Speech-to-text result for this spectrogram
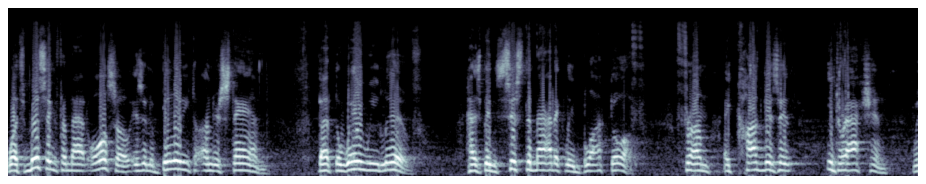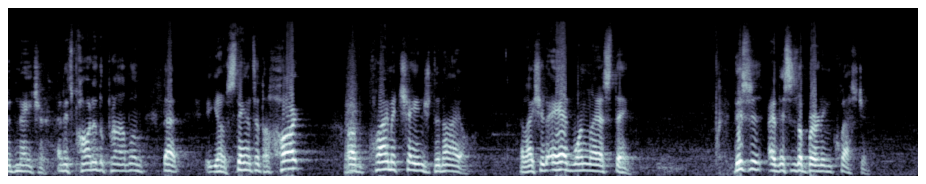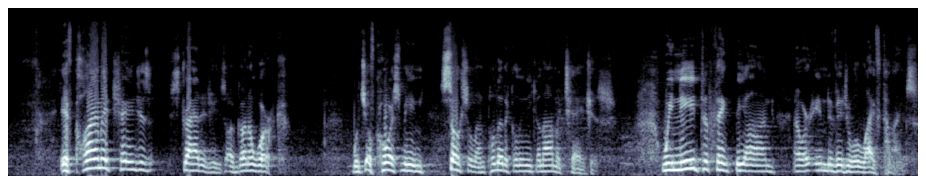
What's missing from that also is an ability to understand that the way we live has been systematically blocked off from a cognizant interaction with nature. And it's part of the problem that you know, stands at the heart of climate change denial. And I should add one last thing. This is, and this is a burning question. If climate change's strategies are going to work, which of course mean social and political and economic changes. We need to think beyond our individual lifetimes.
